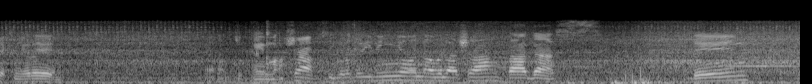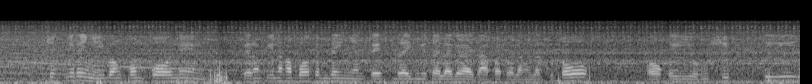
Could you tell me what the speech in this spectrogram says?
check nyo rin. Yan, check nyo yung mga shock. Siguraduhin ninyo na wala siyang tagas. Then, check nyo rin yung ibang component. Pero ang pinaka bottom line yan, test drive nyo talaga. Dapat walang lagutok. Okay yung shifting.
